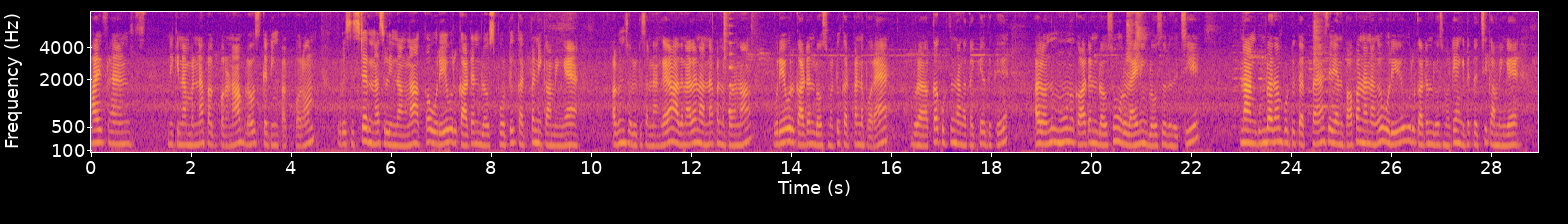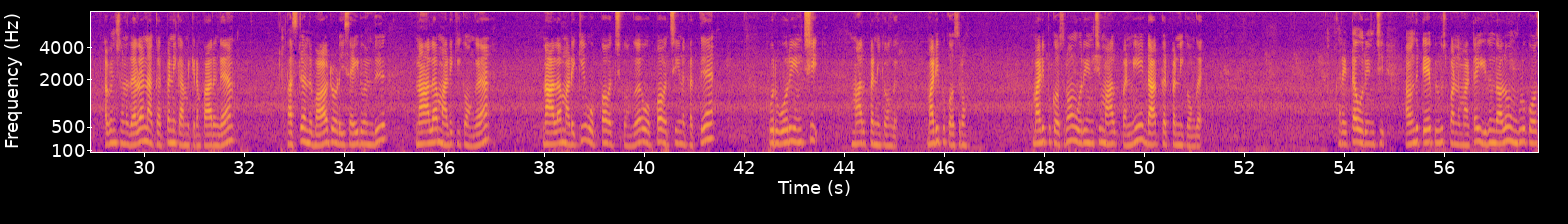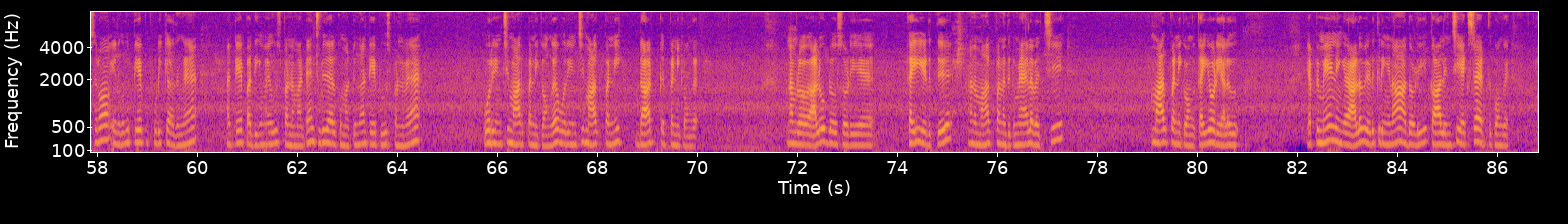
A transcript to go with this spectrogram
Hi friends இன்றைக்கி நம்ம என்ன பார்க்க போகிறோன்னா ப்ளவுஸ் கட்டிங் பார்க்க போகிறோம் ஒரு சிஸ்டர் என்ன சொல்லியிருந்தாங்கன்னா அக்கா ஒரே ஒரு காட்டன் ப்ளவுஸ் போட்டு கட் பண்ணி காமிங்க அப்படின்னு சொல்லிட்டு சொன்னாங்க. அதனால் நான் என்ன பண்ண போகிறேன்னா ஒரே ஒரு காட்டன் ப்ளவுஸ் மட்டும் கட் பண்ண போகிறேன் ஒரு அக்கா கொடுத்துருந்தாங்க தைக்கிறதுக்கு. அதில் வந்து மூணு காட்டன் ப்ளவுஸும் ஒரு லைனிங் ப்ளவுஸும் இருந்துச்சு. நான் கும்பலாக தான் போட்டு தைப்பேன். சரி அந்த பாப்பா என்னன்னாங்க ஒரே ஒரு காட்டன் ப்ளவுஸ் மட்டும் என்கிட்ட தைச்சி காமிங்க. அப்படின்னு சொன்னதால் நான் கட் பண்ணி காமிக்கிறேன் பாருங்கள் ஃபஸ்ட்டு அந்த பார்டரோடைய சைடு வந்து நாலாக மடக்கிக்கோங்க. நாலாக மடக்கி ஒப்பாக வச்சுக்கோங்க. ஒப்பாக வச்சிக்கின பார்த்து ஒரு ஒரு இன்ச்சு மார்க் பண்ணிக்கோங்க. மடிப்புக்கோசரம். மடிப்புக்கோசரம் ஒரு இன்ச்சு மார்க் பண்ணி டாட் கட் பண்ணிக்கோங்க. கரெக்டாக ஒரு இன்ச்சு நான் வந்து டேப் யூஸ் பண்ண மாட்டேன். இருந்தாலும் உங்களுக்கோசரம் எனக்கு வந்து டேப்பு பிடிக்காதுங்க. நான் டேப் அதிகமாக யூஸ் பண்ண மாட்டேன். சுடிதாருக்கு மட்டும்தான் டேப் யூஸ் பண்ணுவேன். ஒரு இன்ச்சு மார்க் பண்ணிக்கோங்க. ஒரு இன்ச்சு மார்க் பண்ணி டாட் கட் பண்ணிக்கோங்க. நம்மளோட அலோ ப்ளவுஸோடைய கை எடுத்து அந்த மார்க் பண்ணதுக்கு மேலே வச்சு மார்க் பண்ணிக்கோங்க. கையோடைய அளவு. எப்பவுமே நீங்கள் அளவு எடுக்கிறீங்கன்னா அதோடைய கால் இன்ச்சு எக்ஸ்ட்ரா எடுத்துக்கோங்க.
